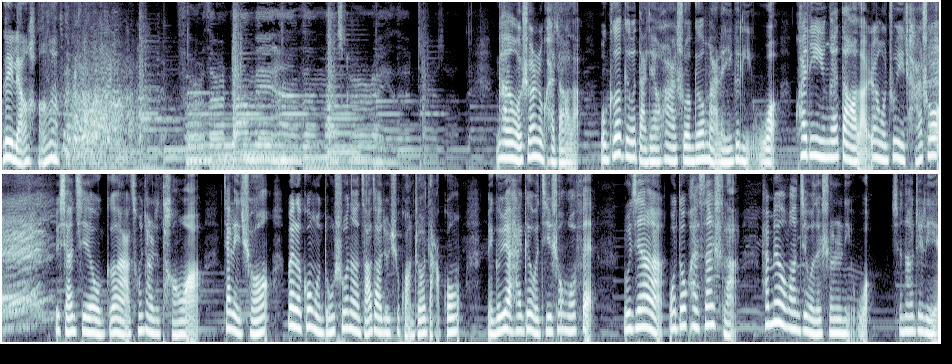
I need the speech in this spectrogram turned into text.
泪两行啊！你看我生日快到了，我哥给我打电话说给我买了一个礼物，快递应该到了，让我注意查收。就想起我哥啊，从小就疼我，家里穷，为了供我读书呢，早早就去广州打工，每个月还给我寄生活费。如今啊，我都快三十了。还没有忘记我的生日礼物，想到这里，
